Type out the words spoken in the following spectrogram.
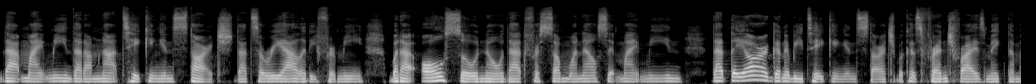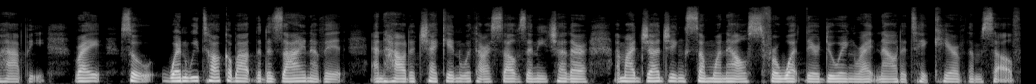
that might mean that I'm not taking in starch. That's a reality for me. But I also know that for someone else, it might mean that they are going to be taking in starch because french fries make them happy, right? So when we talk about the design of it and how to check in with ourselves and each other, am I judging someone else for what they're doing right now to take care of themselves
